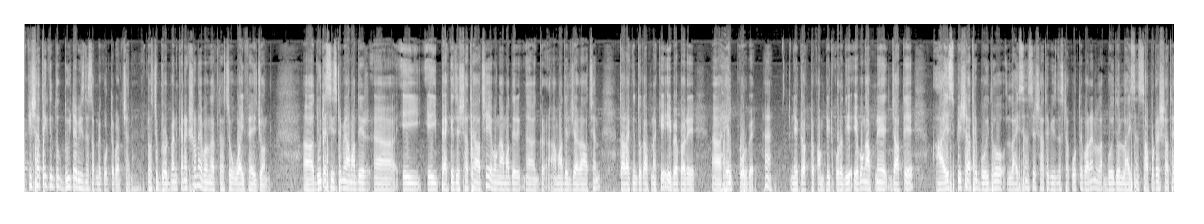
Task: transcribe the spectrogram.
একই সাথে কিন্তু দুইটা বিজনেস আপনি করতে পারছেন। একটা হচ্ছে ব্রডব্যান্ড কানেকশন এবং একটা হচ্ছে ওয়াইফাই জোন দুইটা সিস্টেমে আমাদের এই এই প্যাকেজের সাথে আছে এবং আমাদের আমাদের যারা আছেন, তারা কিন্তু আপনাকে এই ব্যাপারে হেল্প করবে। হ্যাঁ? নেটওয়ার্কটা কমপ্লিট করে দিয়ে এবং আপনি যাতে আইএসপির সাথে বৈধ লাইসেন্সের সাথে বিজনেসটা করতে পারেন বৈধ লাইসেন্স সাপোর্টের সাথে।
